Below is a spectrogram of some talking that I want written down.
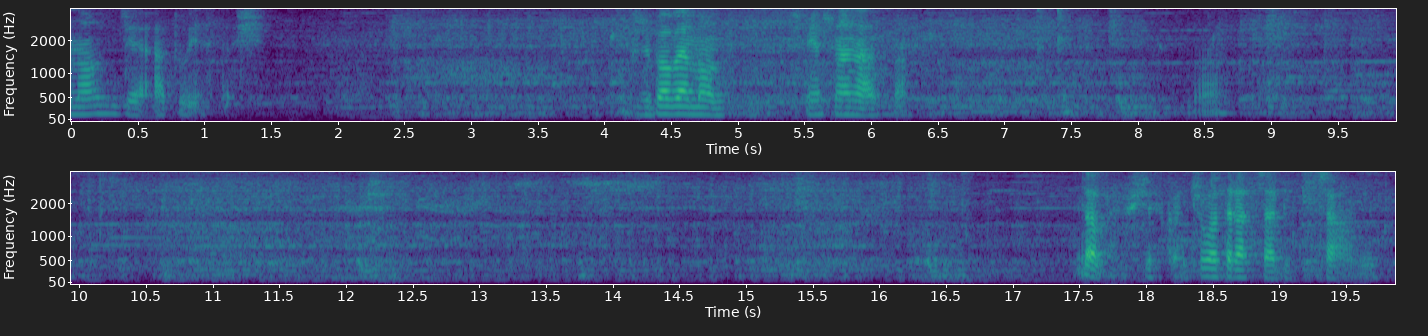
No, gdzie? A tu jesteś. Grzybowe monsy. Śmieszna nazwa. No. Dobra, już się skończyło. Teraz trzeba bić strzałami.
